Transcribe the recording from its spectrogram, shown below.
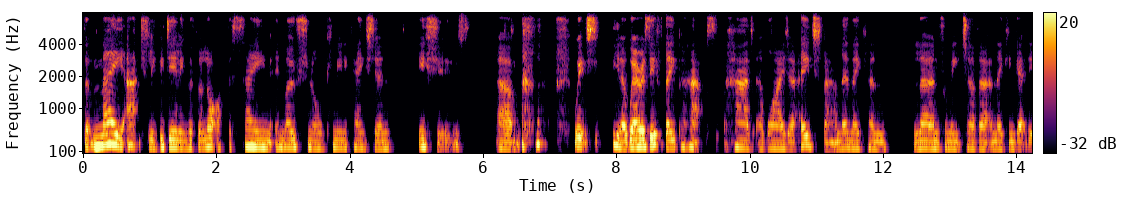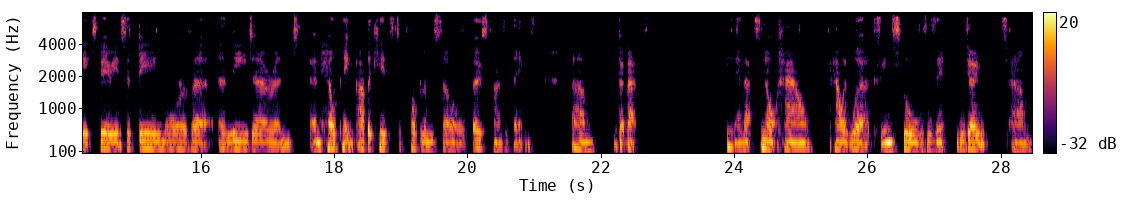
that may actually be dealing with a lot of the same emotional communication issues. Um, which, you know, whereas if they perhaps had a wider age span, then they can learn from each other and they can get the experience of being more of a, a leader and and helping other kids to problem solve those kinds of things um, but that's you know that's not how how it works in schools is it we don't um,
